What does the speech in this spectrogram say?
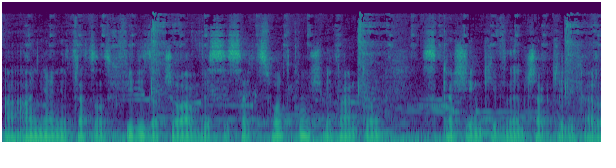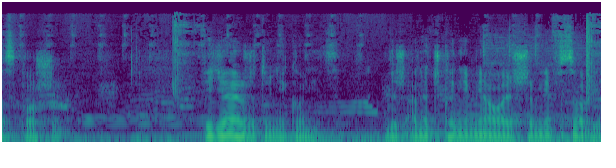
a Ania, nie tracąc chwili, zaczęła wysysać słodką śmietankę z Kasienki wnętrza kielicha rozkoszy. Wiedziałem, że to nie koniec, gdyż Aneczka nie miała jeszcze mnie w sobie.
